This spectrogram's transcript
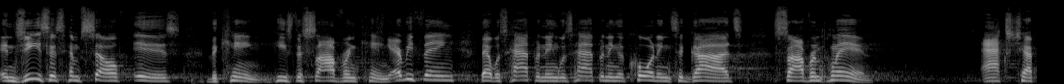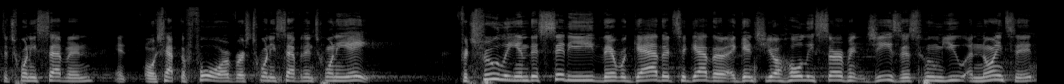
And Jesus himself is the king. He's the sovereign king. Everything that was happening was happening according to God's sovereign plan. Acts chapter 27 or chapter 4, verse 27 and 28. For truly in this city there were gathered together against your holy servant Jesus, whom you anointed,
